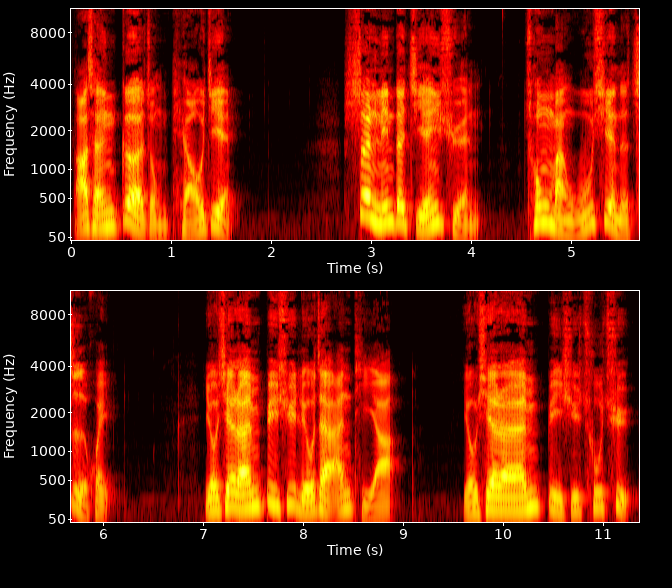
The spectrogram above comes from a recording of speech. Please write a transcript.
达成各种条件。圣灵的拣选充满无限的智慧。有些人必须留在安提亚，有些人必须出去。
